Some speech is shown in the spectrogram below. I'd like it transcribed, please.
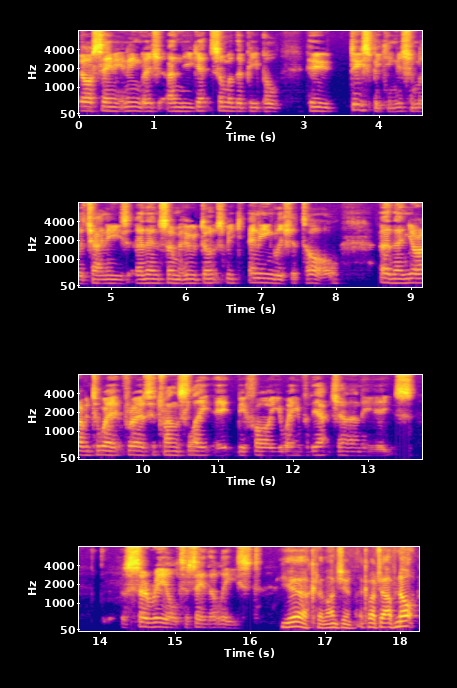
you're saying it in English, and you get some of the people who do speak English, some of the Chinese, and then some who don't speak any English at all. And then you're having to wait for her to translate it before you're waiting for the action, and it's surreal to say the least. Yeah, I can imagine. I can imagine. I've not,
